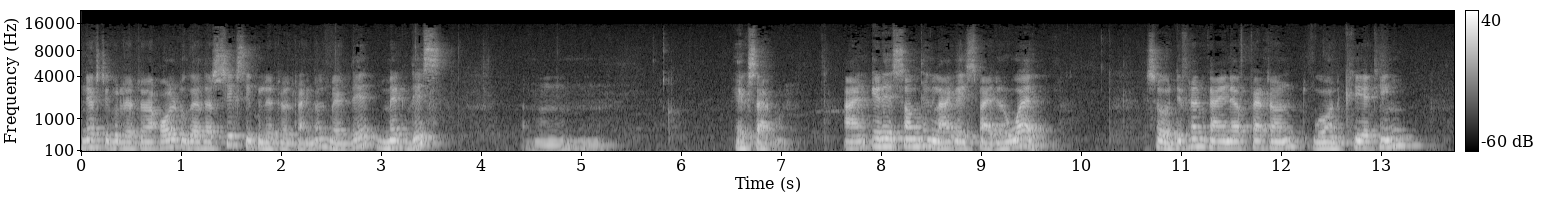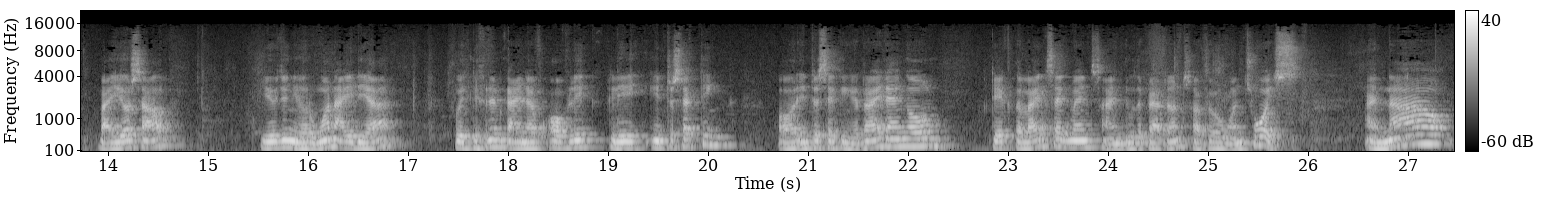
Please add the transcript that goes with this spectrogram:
next equilateral all together six equilateral triangle made they make this um, hexagon and it is something like a spider web. So different kind of pattern go on creating by yourself using your one idea with different kind of obliquely intersecting or intersecting at right angle take the line segments and do the patterns of your one choice. And now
